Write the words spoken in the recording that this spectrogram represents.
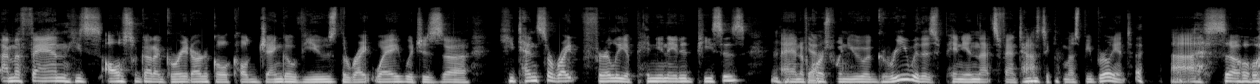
I'm a fan. He's also got a great article called Django Views the Right Way, which is uh, he tends to write fairly opinionated pieces. Mm-hmm. And of yeah. course, when you agree with his opinion, that's fantastic. he must be brilliant. Uh, so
